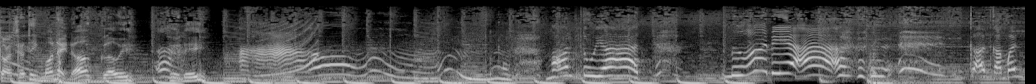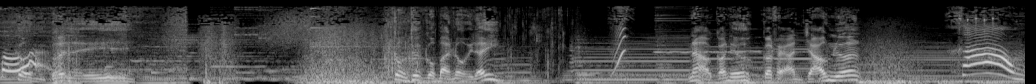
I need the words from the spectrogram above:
Con sẽ thích món này đó, Chloe. Thử đi. À, Ngon tuyệt Nữa đi ạ. À. Con cảm ơn bố. Không có gì Công thức của bà nội đấy. Nào con yêu Con phải ăn cháo nữa. Không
